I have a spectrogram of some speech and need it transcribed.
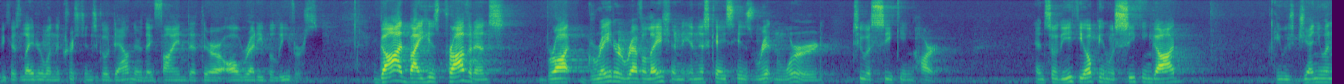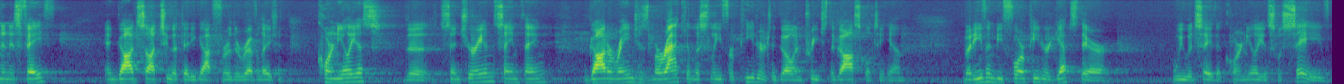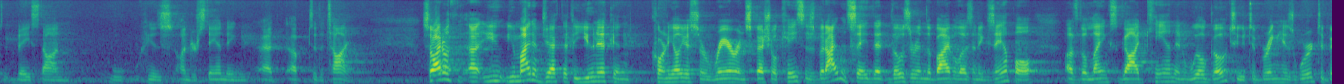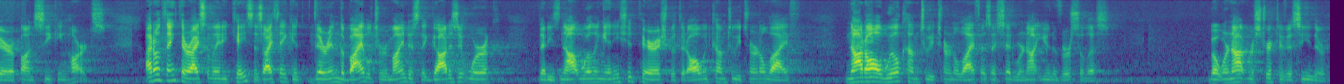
Because later, when the Christians go down there, they find that there are already believers. God, by his providence, brought greater revelation, in this case, his written word, to a seeking heart. And so the Ethiopian was seeking God. He was genuine in his faith, and God saw to it that he got further revelation. Cornelius, the centurion, same thing. God arranges miraculously for Peter to go and preach the gospel to him. But even before Peter gets there, we would say that Cornelius was saved based on his understanding at, up to the time. So I don't, uh, you, you might object that the eunuch and Cornelius are rare and special cases, but I would say that those are in the Bible as an example of the lengths God can and will go to to bring his word to bear upon seeking hearts. I don't think they're isolated cases. I think it, they're in the Bible to remind us that God is at work, that he's not willing any should perish, but that all would come to eternal life. Not all will come to eternal life. As I said, we're not universalists, but we're not restrictivists either.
